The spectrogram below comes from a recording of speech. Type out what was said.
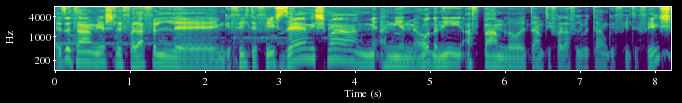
איזה טעם יש לפלאפל אה, עם גפילטה פיש? זה נשמע מעניין מאוד. אני אף פעם לא טעמתי פלאפל בטעם גפילטה פיש.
